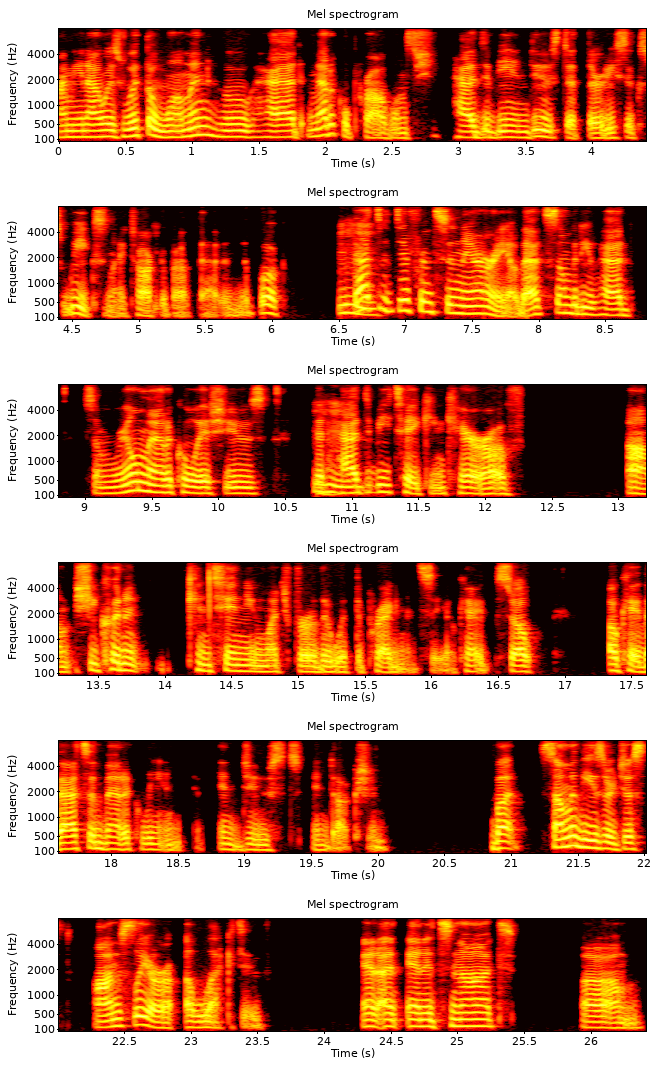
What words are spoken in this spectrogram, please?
I mean, I was with a woman who had medical problems. She had to be induced at 36 weeks. And I talk about that in the book. Mm-hmm. That's a different scenario. That's somebody who had some real medical issues that mm-hmm. had to be taken care of. Um, she couldn't continue much further with the pregnancy. Okay. So, okay, that's a medically in, induced induction. But some of these are just honestly are elective. And, and it's not um,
